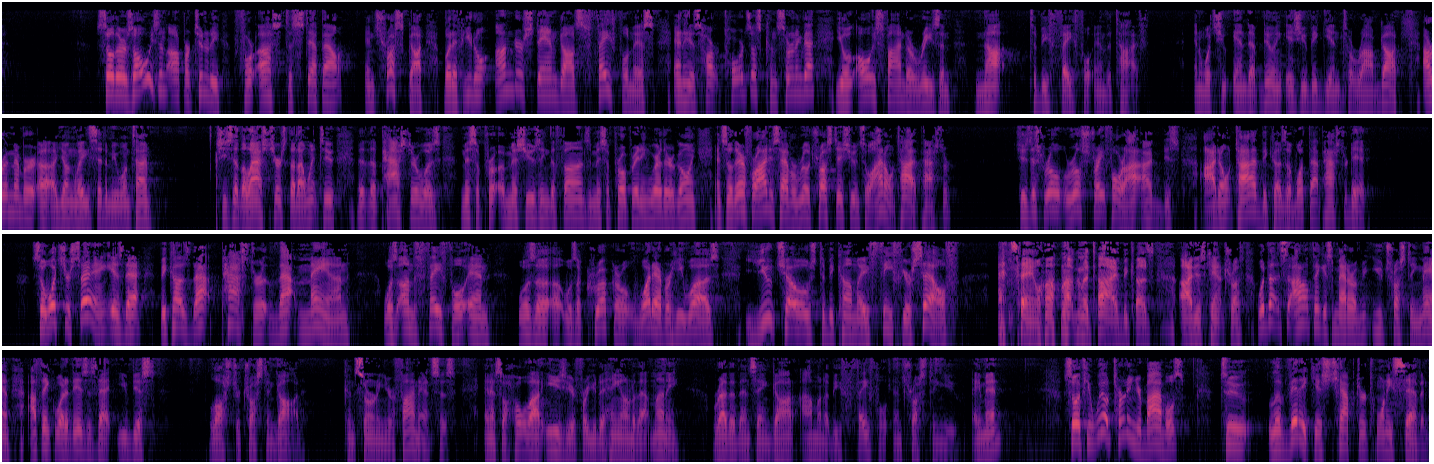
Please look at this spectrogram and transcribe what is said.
So there's always an opportunity for us to step out and trust God. But if you don't understand God's faithfulness and His heart towards us concerning that, you'll always find a reason not to be faithful in the tithe. And what you end up doing is you begin to rob God. I remember uh, a young lady said to me one time, she said the last church that I went to, the, the pastor was misappro- misusing the funds and misappropriating where they're going. And so therefore I just have a real trust issue and so I don't tithe, pastor. She's just real, real straightforward. I, I just, I don't tithe because of what that pastor did. So what you're saying is that because that pastor, that man was unfaithful and was a, uh, was a crook or whatever he was, you chose to become a thief yourself and saying, well, I'm not going to tithe because I just can't trust. Well, I don't think it's a matter of you trusting man. I think what it is is that you've just lost your trust in God concerning your finances. And it's a whole lot easier for you to hang on to that money rather than saying, God, I'm going to be faithful in trusting you. Amen? So if you will, turn in your Bibles to Leviticus chapter 27.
